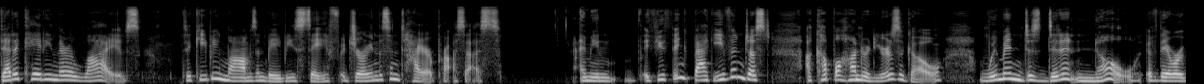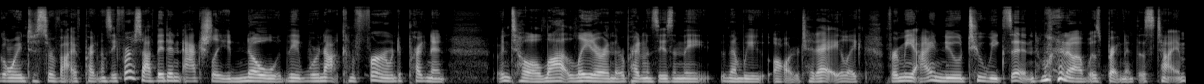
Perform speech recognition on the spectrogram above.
dedicating their lives to keeping moms and babies safe during this entire process. I mean, if you think back, even just a couple hundred years ago, women just didn't know if they were going to survive pregnancy. First off, they didn't actually know, they were not confirmed pregnant until a lot later in their pregnancies than they than we are today. Like for me, I knew two weeks in when I was pregnant this time.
